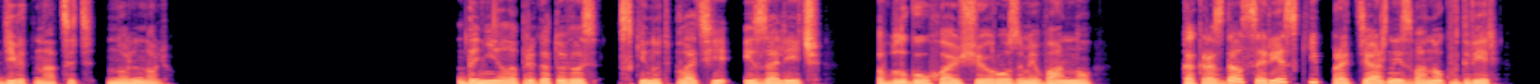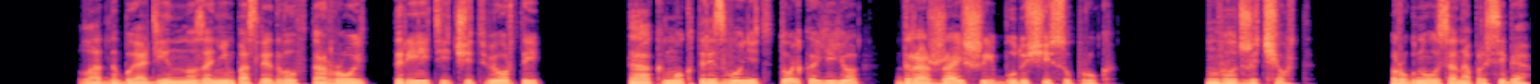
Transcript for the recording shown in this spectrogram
19.00. Даниэла приготовилась скинуть платье и залечь в благоухающую розами ванну, как раздался резкий протяжный звонок в дверь. Ладно бы один, но за ним последовал второй, третий, четвертый. Так мог трезвонить только ее дрожайший будущий супруг. Вот же черт! Ругнулась она про себя.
